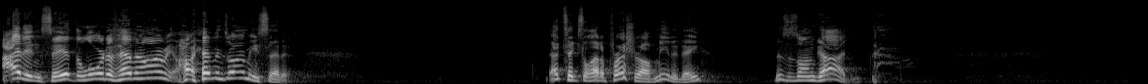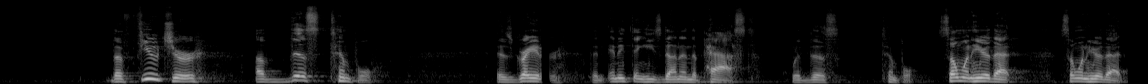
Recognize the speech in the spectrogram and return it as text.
I didn't say it, the Lord of heaven army, heaven's army said it. That takes a lot of pressure off me today. This is on God. the future of this temple is greater than anything he's done in the past with this temple. Someone hear that. Someone hear that.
